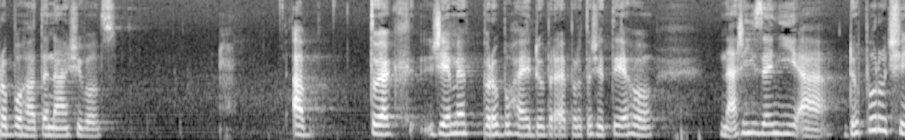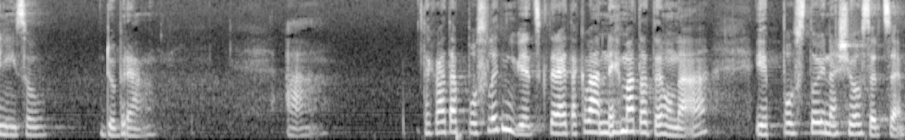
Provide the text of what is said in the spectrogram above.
pro Boha ten náš život. A to, jak žijeme pro Boha, je dobré, protože ty jeho nařízení a doporučení jsou dobrá. A taková ta poslední věc, která je taková nehmatatelná, je postoj našeho srdce.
